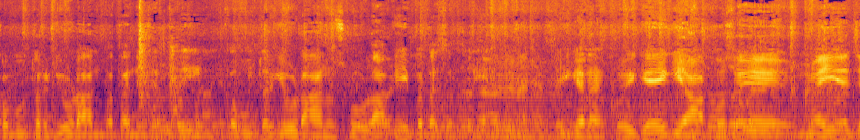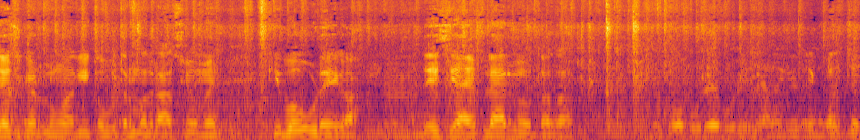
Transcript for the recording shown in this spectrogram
कबूतर की उड़ान पता नहीं चलती। कबूतर की उड़ान उसको उड़ा के ही पता चलती है। ठीक है ना? कोई कहे कि आँखों से मैं ये जज कर लूँगा कि कबूतर मद्रासियों में कि वो उड़ेगा। देसी हाई फ्लायर में होता था। एक कल्चर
